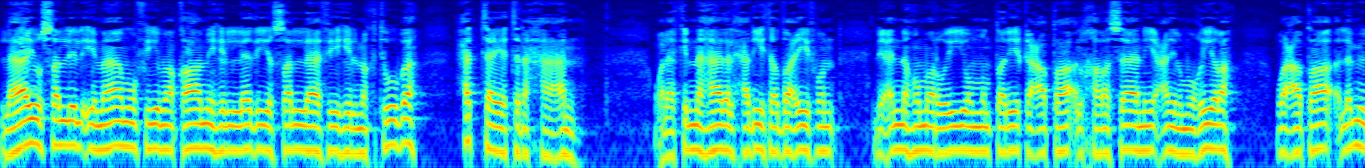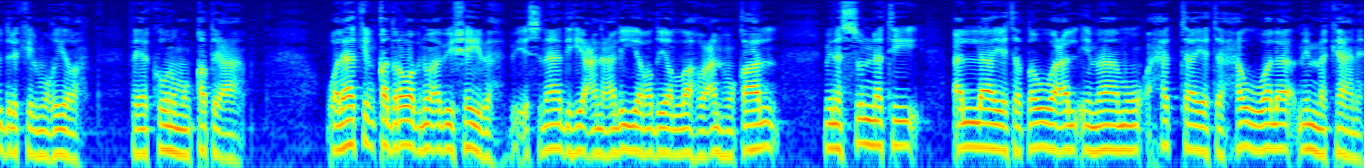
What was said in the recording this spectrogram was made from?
لا يصلي الإمام في مقامه الذي صلى فيه المكتوبة حتى يتنحى عنه. ولكن هذا الحديث ضعيف لأنه مروي من طريق عطاء الخرساني عن المغيرة وعطاء لم يدرك المغيرة فيكون منقطعا ولكن قد روى ابن أبي شيبة بإسناده عن علي رضي الله عنه قال من السنة ألا يتطوع الإمام حتى يتحول من مكانه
